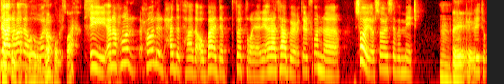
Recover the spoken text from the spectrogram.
لا، هذا هو- أنا- قبل صح؟ اي أنا حول حول الحدث هذا أو بعده بفترة يعني أنا أتابع تعرفون آه، Sawyer Sawyer 7 Mage. إيه في إيه اليوتيوب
